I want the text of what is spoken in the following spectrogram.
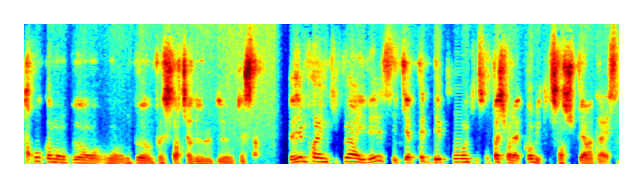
trop comment on peut on, peut on peut sortir de, ça. Deuxième problème qui peut arriver, c'est qu'il y a peut-être des points qui sont pas sur la courbe et qui sont super intéressants.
